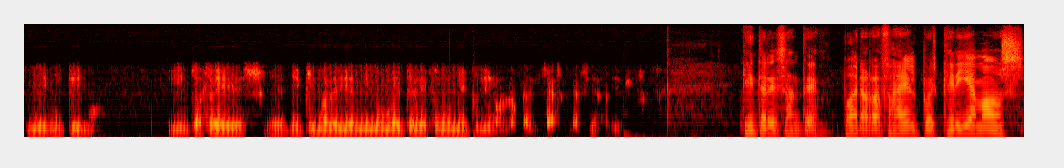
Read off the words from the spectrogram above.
de mi primo. Y entonces eh, mi primo le dio mi número de teléfono y me pudieron localizar, gracias a Dios. Qué interesante. Bueno, Rafael, pues queríamos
